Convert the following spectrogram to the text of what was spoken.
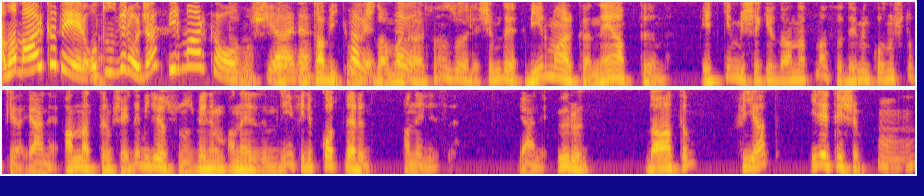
Ama marka değeri 31 Ocak bir marka olmuş tamam. yani. O, o tabii ki tabii, o açıdan bakarsanız evet. öyle. Şimdi bir marka ne yaptığını etkin bir şekilde anlatmazsa demin konuştuk ya yani anlattığım şey de biliyorsunuz benim analizim değil Philip Kotler'in analizi. Yani ürün, dağıtım, fiyat, iletişim. Hı hı.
